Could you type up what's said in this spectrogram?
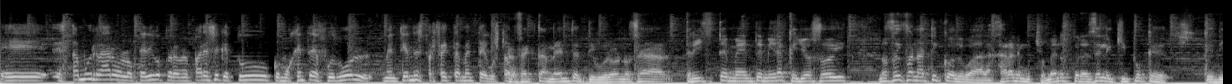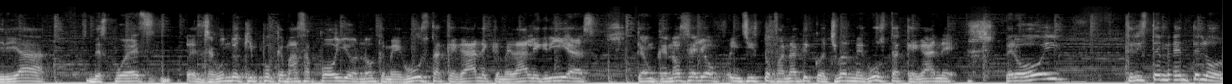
Eh, está muy raro lo que digo, pero me parece que tú, como gente de fútbol, me entiendes perfectamente, Gustavo. Perfectamente, tiburón. O sea, tristemente, mira que yo soy, no soy fanático de Guadalajara, ni mucho menos, pero es el equipo que, que diría después, el segundo equipo que más apoyo, ¿no? Que me gusta que gane, que me da alegrías, que aunque no sea yo, insisto, fanático de Chivas, me gusta que gane. Pero hoy tristemente lo,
